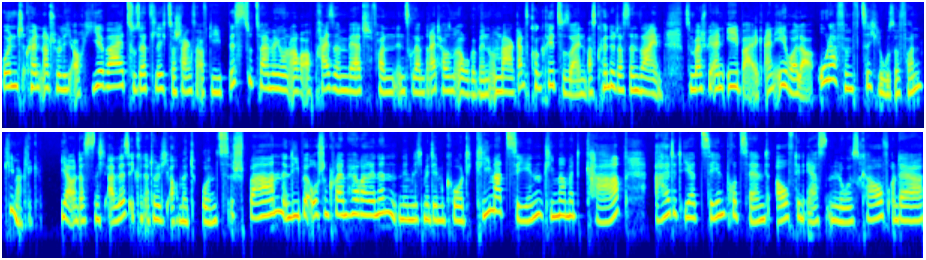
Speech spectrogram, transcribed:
und könnt natürlich auch hierbei zusätzlich zur Chance auf die bis zu 2 Millionen Euro auch Preise im Wert von insgesamt 3000 Euro gewinnen. Um mal ganz konkret zu sein, was könnte das denn sein? Zum Beispiel ein E-Bike, ein E-Roller oder 50 Lose von Klimaklick. Ja, und das ist nicht alles. Ihr könnt natürlich auch mit uns sparen, liebe Ocean Crime-Hörerinnen, nämlich mit dem Code KLIMA10, Klima mit K, erhaltet ihr 10% auf den ersten Loskauf. Und der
